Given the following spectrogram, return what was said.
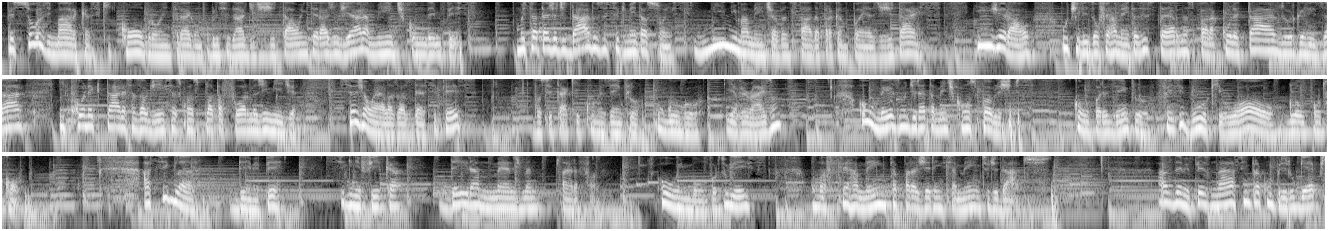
Pessoas e marcas que compram ou entregam publicidade digital interagem diariamente com DMPs. Uma estratégia de dados e segmentações minimamente avançada para campanhas digitais, em geral, utilizam ferramentas externas para coletar, organizar e conectar essas audiências com as plataformas de mídia, sejam elas as DSPs, vou citar aqui como exemplo o Google e a Verizon, ou mesmo diretamente com os publishers, como por exemplo Facebook, UOL, Globo.com. A sigla DMP significa Data Management Platform, ou em bom português, uma ferramenta para gerenciamento de dados. As DMPs nascem para cumprir o gap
